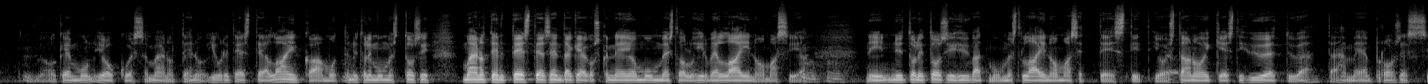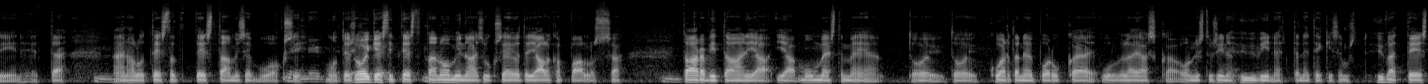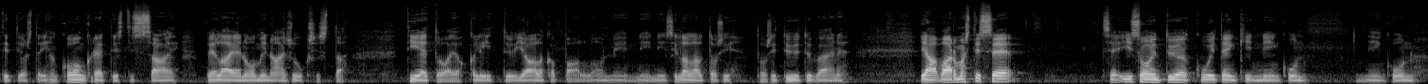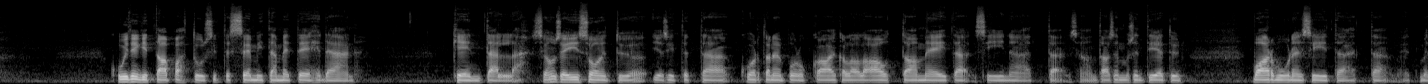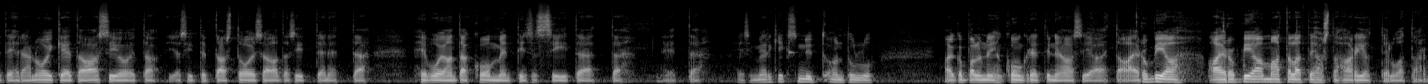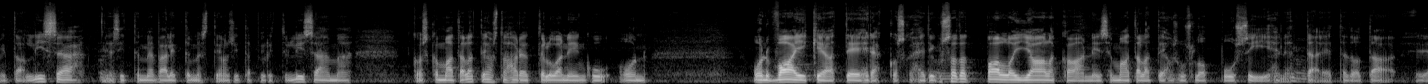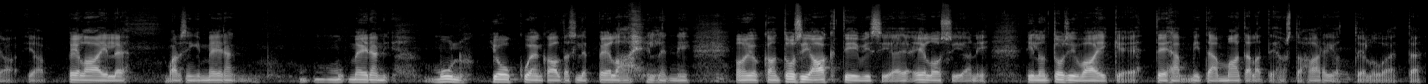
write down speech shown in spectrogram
oikein mun joukkuessa mä en ole tehnyt juuri testejä lainkaan, mutta mm. nyt oli mun mielestä tosi, mä en ole tehnyt testejä sen takia, koska ne ei ole mun mielestä ollut hirveän lainomaisia. Mm-hmm. Niin nyt oli tosi hyvät mun mielestä lainomaiset testit, joista on oikeasti hyötyä tähän meidän prosessiin, että mm. mä en halua testata testaamisen vuoksi, niin, niin, mutta jos oikeasti testataan mm. ominaisuuksia, joita jalkapallossa mm. tarvitaan ja, ja mun mielestä meidän toi, toi Kuortaneen porukka ja Ulvila Jaska onnistui siinä hyvin, että ne teki semmoiset hyvät testit, joista ihan konkreettisesti sai pelaajan ominaisuuksista tietoa, joka liittyy jalkapalloon, niin, niin, niin sillä lailla tosi, tosi tyytyväinen. Ja varmasti se, se isoin työ kuitenkin niin kuin, niin kuin, kuitenkin tapahtuu sitten se, mitä me tehdään – kentällä. Se on se isoin työ. Ja sitten tämä Kuortanen porukka aika lailla auttaa meitä siinä, että se antaa semmoisen tietyn varmuuden siitä, että, että me tehdään oikeita asioita. Ja sitten taas toisaalta sitten, että he voi antaa kommenttinsa siitä, että, että esimerkiksi nyt on tullut aika paljon ihan konkreettinen asia, että aerobia, aerobia matalatehosta harjoittelua tarvitaan lisää. Ja sitten me välittömästi on sitä pyritty lisäämään – koska matalatehosta harjoittelua niin kuin on, on vaikea tehdä, koska heti kun saatat pallon jalkaan, niin se matalatehoisuus loppuu siihen, että, että tota, ja, ja pelaajille, varsinkin meidän, meidän mun joukkueen kaltaisille pelaajille, niin, jotka on tosi aktiivisia ja elosia, niin niillä on tosi vaikea tehdä mitään matalatehosta harjoittelua. Että,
